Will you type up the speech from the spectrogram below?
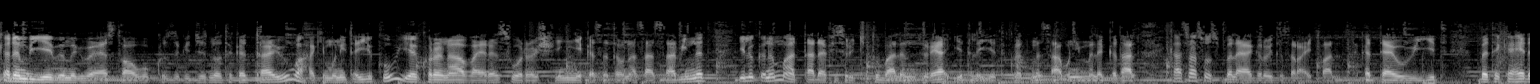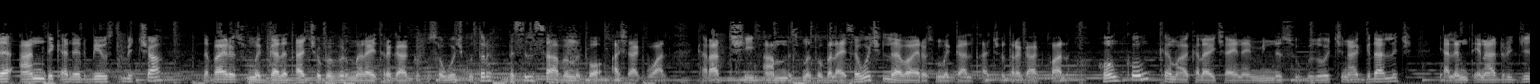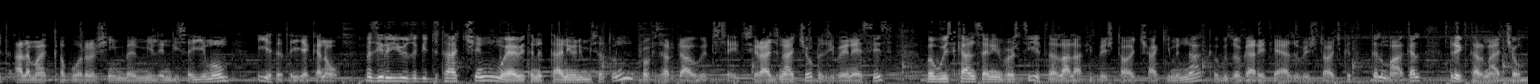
ቀደም ብዬ በመግቢያው ያስተዋወቅኩት ዝግጅት ነው። ተከታዩ ሐኪሙን ይጠይቁ የኮሮና ቫይረስ ወረርሽኝ የከሰተውን አሳሳቢነት ይልቁንም አጣዳፊ ስርጭቱ በዓለም ዙሪያ የተለየ ትኩረት መሳቡን ይመለከታል። ከ13 በላይ ሀገሮች ተሰራጭቷል። ተከታዩ ውይይት በተካሄደ አንድ ቀን ዕድሜ ውስጥ ብቻ ለቫይረሱ መጋለጣቸው በምርመራ የተረጋገጡ ሰዎች ቁጥር በ60 በመቶ አሻቅቧል። ከ4500 በላይ ሰዎች ለቫይረሱ መጋለጣቸው ተረጋግጧል። ሆንግ ኮንግ ከማዕከላዊ ቻይና የሚነሱ ጉዞዎችን አግዳለች። የዓለም ጤና ድርጅት ዓለም አቀፍ ወረርሽኝ በሚል እንዲሰይመውም እየተጠየቀ ነው። በዚህ ልዩ ዝግጅታችን ሙያዊ ትንታኔውን የሚሰጡን ፕሮፌሰር ዳውድ ሲራጅ ሲራጅ ናቸው። በዚህ በዩናይት ስቴትስ በዊስካንሰን ዩኒቨርሲቲ የተላላፊ በሽታዎች ሐኪምና ከጉዞ ጋር የተያያዙ በሽታዎች ክትትል ማዕከል ዲሬክተር ናቸው።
